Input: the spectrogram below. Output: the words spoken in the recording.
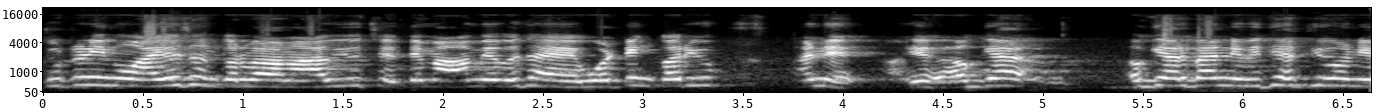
ચૂંટણીનું આયોજન કરવામાં આવ્યું છે. તેમાં અમે બધાએ વોટિંગ કર્યું અને અગિયાર અગિયાર બારની વિદ્યાર્થીઓને,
